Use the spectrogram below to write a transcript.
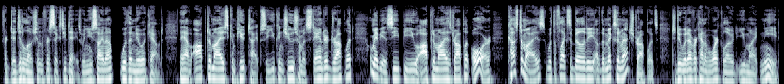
for DigitalOcean for 60 days when you sign up with a new account. They have optimized compute types, so you can choose from a standard droplet or maybe a CPU optimized droplet or customize with the flexibility of the mix and match droplets to do whatever kind of workload you might need.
